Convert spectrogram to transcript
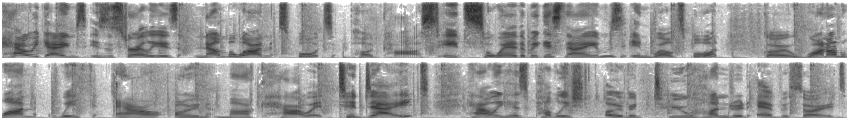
Howie Games is Australia's number one sports podcast. It's where the biggest names in world sport go one on one with our own Mark Howard. To date, Howie has published over 200 episodes.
